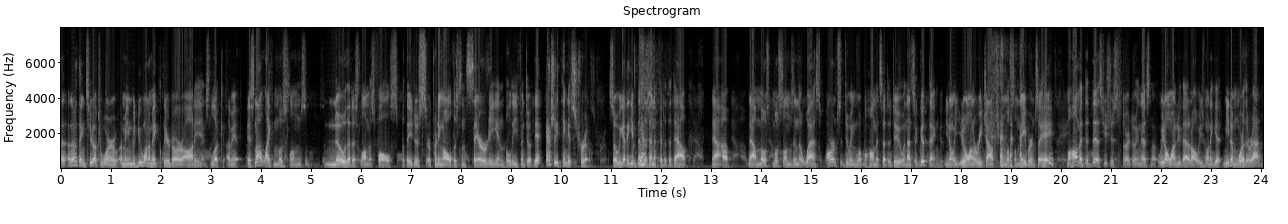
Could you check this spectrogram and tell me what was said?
Another thing, too, Dr. Warner, I mean, we do want to make clear to our audience look, I mean, it's not like Muslims know that Islam is false, but they just are putting all the sincerity and belief into it. They actually think it's true. So we got to give them yes. the benefit of the doubt. Now, now, most Muslims in the West aren't doing what Muhammad said to do, and that's a good thing. You know, you don't want to reach out to your Muslim neighbor and say, "Hey, Muhammad did this. You should start doing this." No, we don't want to do that at all. We just want to get meet them where they're at, and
